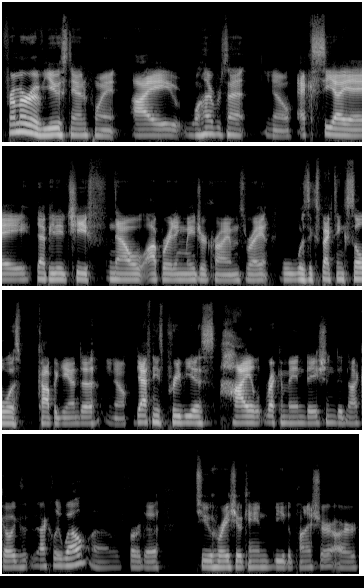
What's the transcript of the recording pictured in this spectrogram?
From a review standpoint, I 100%, you know, ex CIA deputy chief, now operating major crimes, right? Was expecting soulless propaganda. You know, Daphne's previous high recommendation did not go exactly well. Uh, refer to to Horatio Kane v. The Punisher, our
